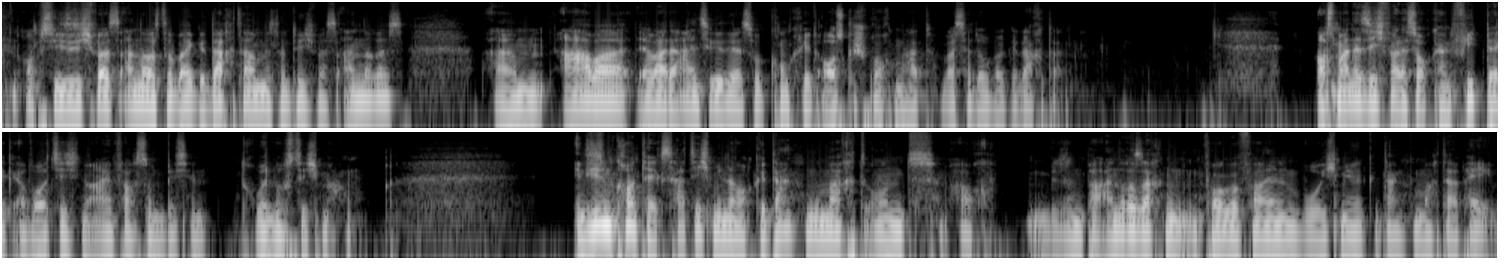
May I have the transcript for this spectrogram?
Ob sie sich was anderes dabei gedacht haben, ist natürlich was anderes. Ähm, aber er war der Einzige, der es so konkret ausgesprochen hat, was er darüber gedacht hat. Aus meiner Sicht war das auch kein Feedback, er wollte sich nur einfach so ein bisschen drüber lustig machen. In diesem Kontext hatte ich mir auch Gedanken gemacht und auch sind ein paar andere Sachen vorgefallen, wo ich mir Gedanken gemacht habe, hey,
